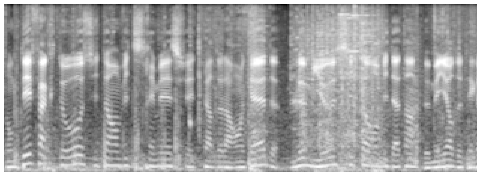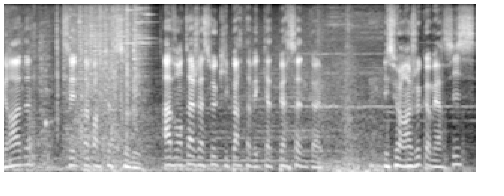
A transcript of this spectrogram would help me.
Donc de facto, si t'as envie de streamer et de faire de la ranked, le mieux, si t'as envie d'atteindre le meilleur de tes grades, c'est de pas partir solo. Avantage à ceux qui partent avec 4 personnes quand même. Et sur un jeu comme R6,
